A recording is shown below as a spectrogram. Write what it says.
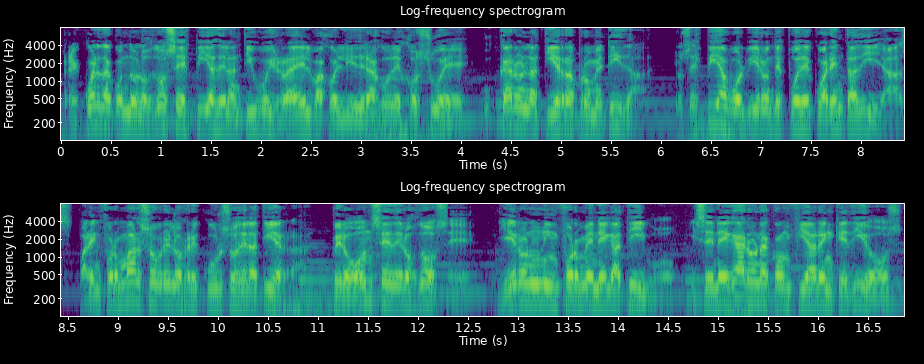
Recuerda cuando los doce espías del antiguo Israel bajo el liderazgo de Josué buscaron la tierra prometida. Los espías volvieron después de cuarenta días para informar sobre los recursos de la tierra, pero once de los doce dieron un informe negativo y se negaron a confiar en que Dios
